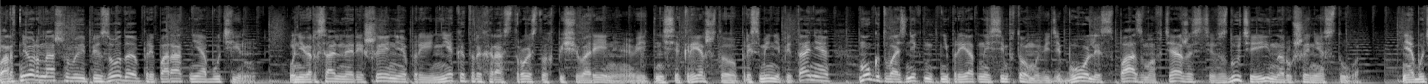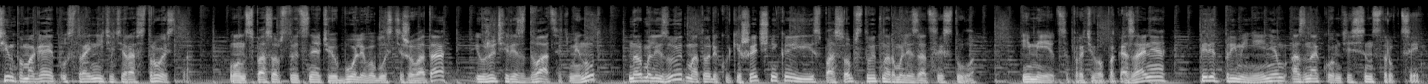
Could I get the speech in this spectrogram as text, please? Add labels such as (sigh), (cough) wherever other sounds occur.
Партнер нашего эпизода – препарат Необутин. Универсальное решение при некоторых расстройствах пищеварения. Ведь не секрет, что при смене питания могут возникнуть неприятные симптомы в виде боли, спазмов, тяжести, вздутия и нарушения стула. Необутин помогает устранить эти расстройства. Он способствует снятию боли в области живота и уже через 20 минут нормализует моторику кишечника и способствует нормализации стула. Имеются противопоказания. Перед применением ознакомьтесь с инструкцией.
